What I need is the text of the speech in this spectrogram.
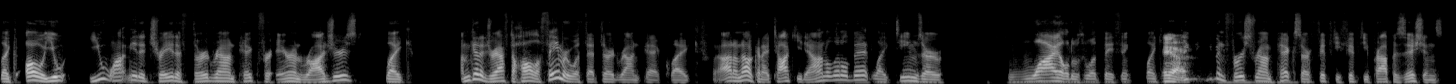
Like, oh, you you want me to trade a third round pick for Aaron Rodgers? Like, I'm gonna draft a Hall of Famer with that third round pick. Like, I don't know. Can I talk you down a little bit? Like, teams are wild with what they think. Like, They even, even first round picks are 50 50 propositions.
